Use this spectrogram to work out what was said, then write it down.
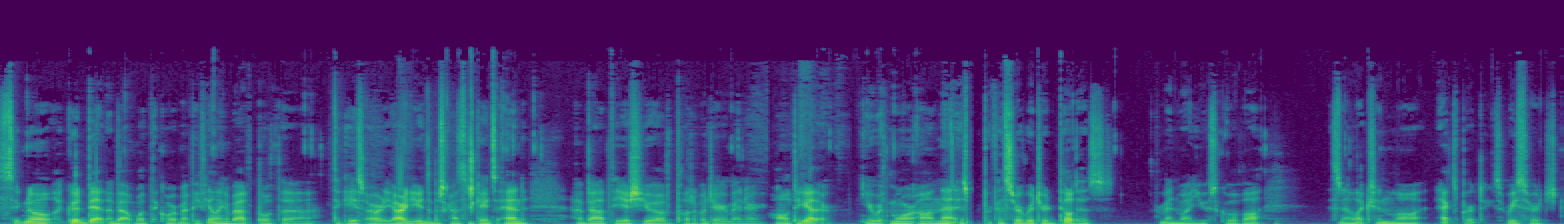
signal a good bit about what the court might be feeling about both uh, the case already argued, the Wisconsin case, and about the issue of political gerrymandering altogether. Here with more on that is Professor Richard Pildes from NYU School of Law is an election law expert. He's researched,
